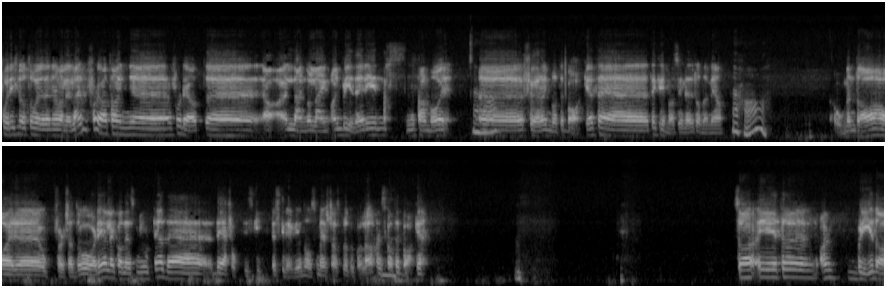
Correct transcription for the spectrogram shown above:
får ikke lov til å være der veldig lenge, fordi at han eh, fordi at, eh, ja, lenge og lenge. Han blir der i nesten fem år Eh, før han må tilbake til, til krimasylet i Trondheim igjen. Jaha. Om han da har eh, oppført seg dårlig, eller hva det er som har gjort det, det, det er faktisk ikke beskrevet i noen som helst slags protokoller. Han skal tilbake. Så i eh, han blir da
